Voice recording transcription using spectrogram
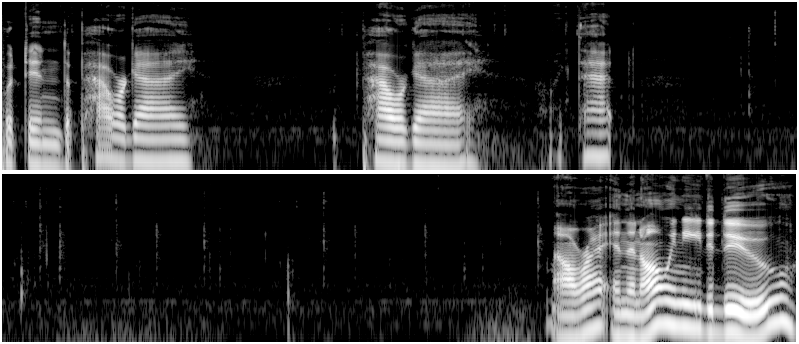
Put in the power guy. Power guy. Like that. All right, and then all we need to do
